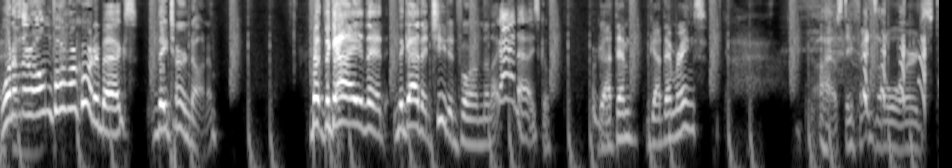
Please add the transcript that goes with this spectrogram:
one of their own former quarterbacks, they turned on him. But the guy that the guy that cheated for him, they're like, ah, no, he's cool. We got them, got them rings. Ohio State fans are the worst.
